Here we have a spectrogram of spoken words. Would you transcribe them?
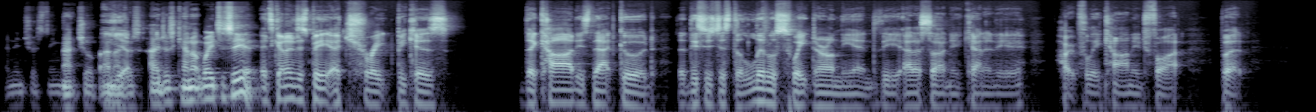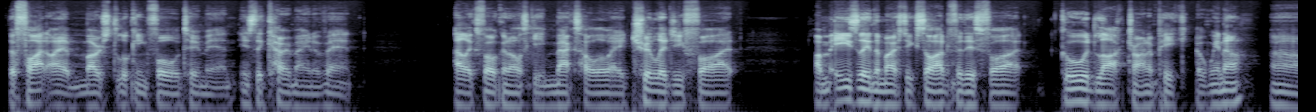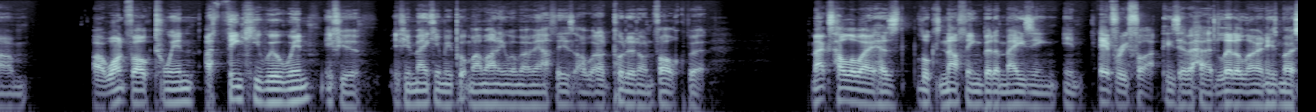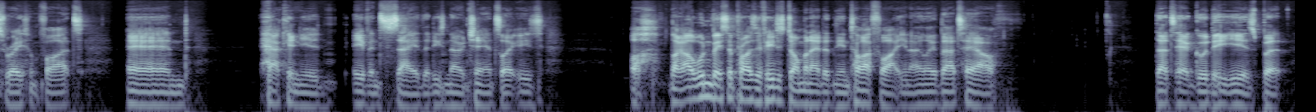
an interesting matchup, and Yep. I just I just cannot wait to see it. It's going to just be a treat because the card is that good that this is just a little sweetener on the end. The Adesanya Cannonier, hopefully Carnage fight, but the fight I am most looking forward to, man, is the co-main event. Alex Volkanovski, Max Holloway trilogy fight. I'm easily the most excited for this fight. Good luck trying to pick a winner. Um, I want Volk to win. I think he will win. If you if you're making me put my money where my mouth is, I would put it on Volk. But Max Holloway has looked nothing but amazing in every fight he's ever had, let alone his most recent fights. And how can you even say that he's no chance? Like he's, oh, like I wouldn't be surprised if he just dominated the entire fight. You know, like that's how, that's how good he is. But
